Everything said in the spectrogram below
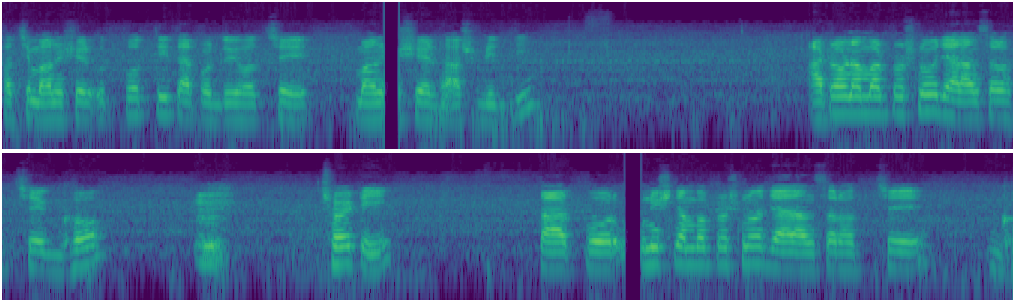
হচ্ছে মানুষের উৎপত্তি, তারপর দুই হচ্ছে মানুষের হ্রাস বৃদ্ধি। আঠারো নম্বর প্রশ্ন, যার আনসার হচ্ছে ঘ। ছয়টি। তারপর উনিশ নম্বর প্রশ্ন, যার আনসার হচ্ছে ঘ।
